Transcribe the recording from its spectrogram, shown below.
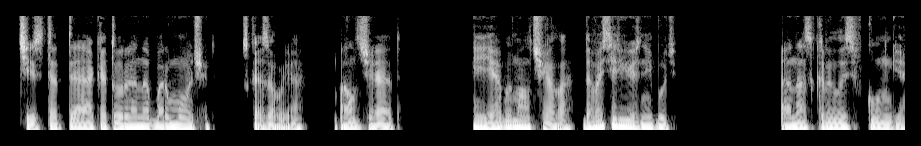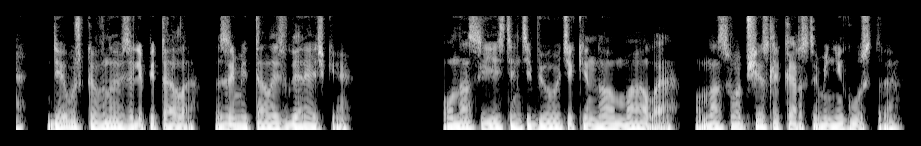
«Чистота, которую она бормочет», — сказал я. «Молчат». «И я бы молчала. Давай серьезней будь». Она скрылась в кунге. Девушка вновь залепетала, заметалась в горячке. «У нас есть антибиотики, но мало. У нас вообще с лекарствами не густо.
